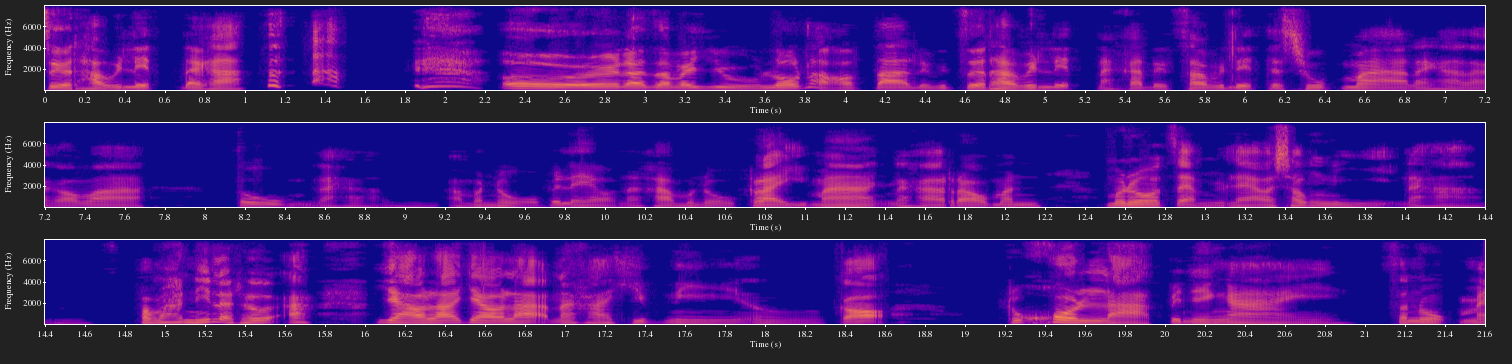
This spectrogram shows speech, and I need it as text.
เจอทาวิเลตนะคะ เออเราจะไปอยู่โลกหลังความตายหรือไปเจอทาวิเลตนะคะ เดี๋ยวทาวิเลตจะชุบมานะคะ แล้วก็มา ตุ้มนะคะอมอามโนไปแล้วนะคะมโนไกลมากนะคะ เรามันมโนแจ่มอยู่แล้วช่องนี้นะคะ ประมาณนี้แหละเธออะยาวละยาวละนะคะ คลิปนี้เออก็ทุกคนล่ะเป็นยังไง สนุกไหม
